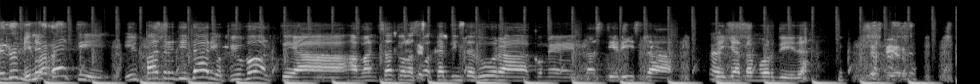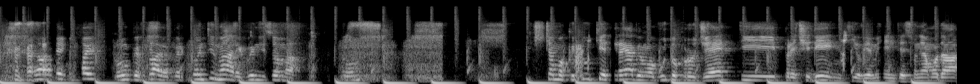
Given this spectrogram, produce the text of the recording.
E lui mi In guarda... effetti, il padre di Dario più volte ha avanzato la sua candidatura come tastierista degliata mordida. È vero. No, poi, comunque Flavio, per continuare, quindi insomma, diciamo che tutti e tre abbiamo avuto progetti precedenti, ovviamente, suoniamo da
